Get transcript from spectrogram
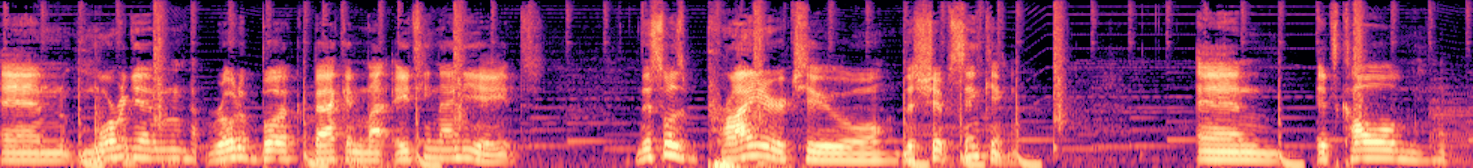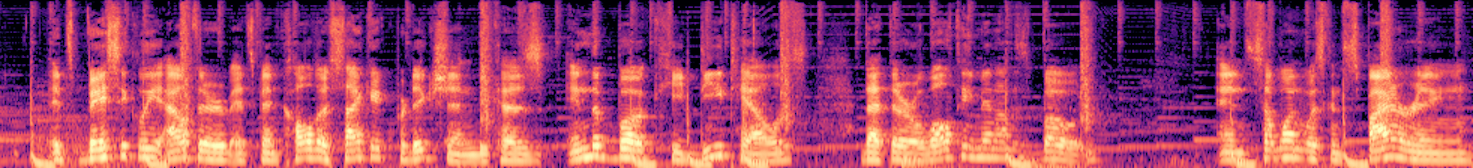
and Morgan wrote a book back in 1898. This was prior to the ship sinking, and it's called. It's basically out there. It's been called a psychic prediction because in the book he details that there are wealthy men on this boat and someone was conspiring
